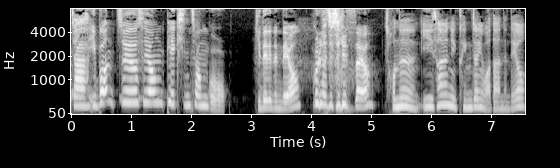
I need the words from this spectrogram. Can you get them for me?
자, 이번 주 수영픽 신청곡 기대되는데요. 골라주시겠어요? 저는 이 사연이 굉장히 와닿았는데요.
